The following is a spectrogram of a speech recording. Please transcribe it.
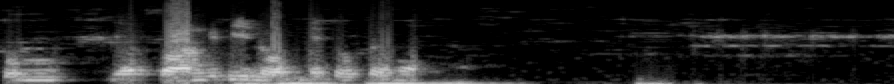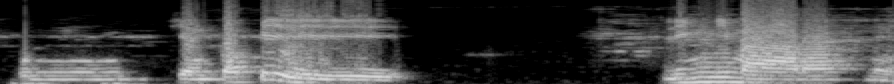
คุณเดี๋ยวสอนวิธีโหลดไอตัวเสริมเนี่ยคุณเขียน copy ลิงก์นี้มานะนี่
